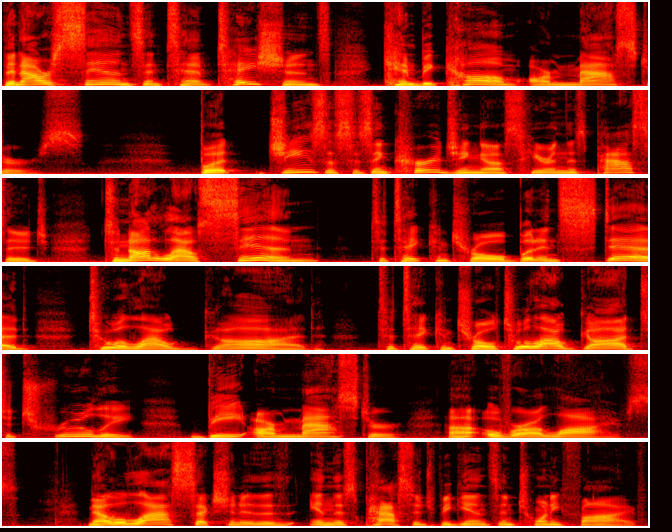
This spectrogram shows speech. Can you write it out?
then our sins and temptations can become our masters. But Jesus is encouraging us here in this passage to not allow sin to take control, but instead to allow God to take control, to allow God to truly be our master uh, over our lives. Now, the last section in this passage begins in 25.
